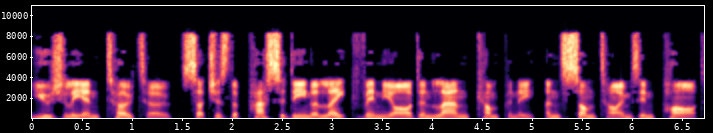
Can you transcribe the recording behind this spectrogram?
usually in toto, such as the Pasadena Lake Vineyard and Land Company, and sometimes in part,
